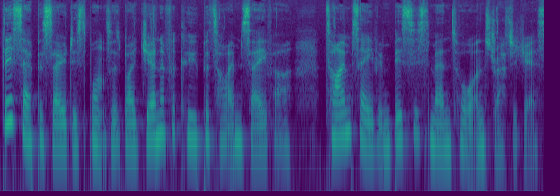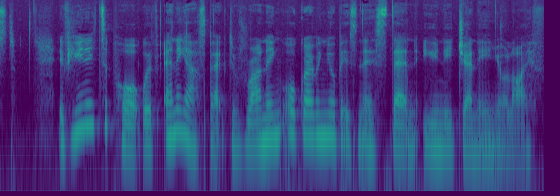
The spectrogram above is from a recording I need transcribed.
This episode is sponsored by Jennifer Cooper Timesaver, time saving business mentor and strategist. If you need support with any aspect of running or growing your business, then you need Jenny in your life.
